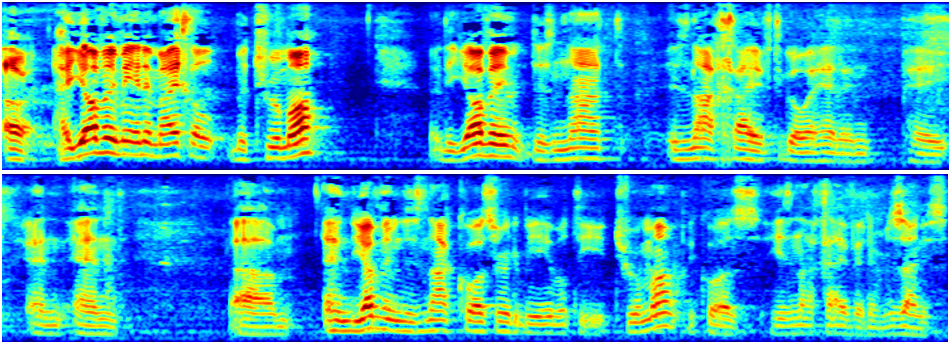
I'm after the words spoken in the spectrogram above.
All right. Hayavim ene Michael betruma. The Yavim does not is not chayiv to go ahead and pay and and um, and Yavim does not cause her to be able to eat truma because he's not chayiv in mizanis.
